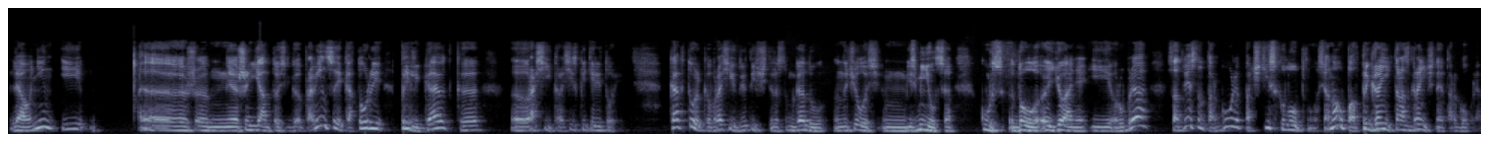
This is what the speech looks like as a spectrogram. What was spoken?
Ляонин и э, Шиньян, то есть провинции, которые прилегают к э, России, к российской территории. Как только в России в 2014 году началось, изменился курс доллара, юаня и рубля, соответственно, торговля почти схлопнулась. Она упала, приграничная, трансграничная торговля.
